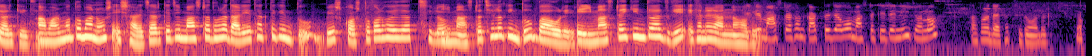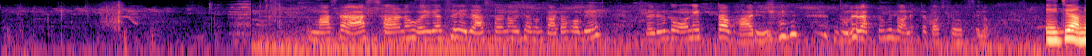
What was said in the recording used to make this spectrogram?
চার কেজি। আমার মতো মানুষ এই সাড়ে চার কেজি মাছটা ধরে দাঁড়িয়ে থাকতে কিন্তু বেশ কষ্টকর হয়ে যাচ্ছিল। এই মাছটা ছিল কিন্তু বাওরের। এই মাছটাই কিন্তু আজকে এখানে রান্না হবে। যে মাছটা এখন কাটতে যাব মাছটা কেটে নিই চলো। তারপরে দেখাচ্ছি তোমাদের। মাছটা আঁশ ছাড়ানো হয়ে গেছে এই যে আঁশ ছাড়ানো হয়েছে এখন কাটা হবে। এটা কিন্তু অনেকটা ভারী। ধরে রাখতেও কিন্তু অনেকটা কষ্ট হচ্ছিল। এই যে আমি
